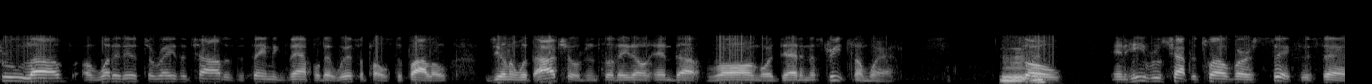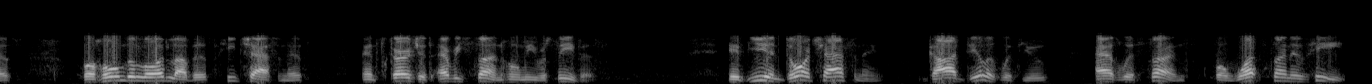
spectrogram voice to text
true love of what it is to raise a child is the same example that we're supposed to follow dealing with our children so they don't end up wrong or dead in the street somewhere. Mm-hmm. So in Hebrews chapter 12, verse 6, it says, For whom the Lord loveth, he chasteneth, and scourgeth every son whom he receiveth. If ye endure chastening, God dealeth with you as with sons, for what son is he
